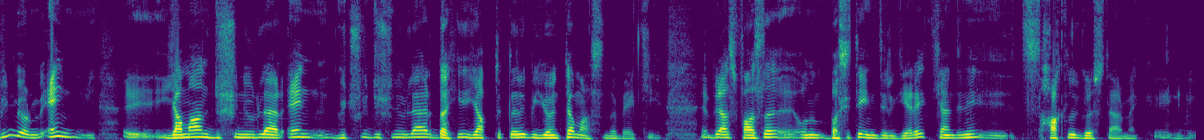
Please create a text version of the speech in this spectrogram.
bilmiyorum en e, yaman düşünürler, en güçlü düşünürler dahi yaptıkları bir yöntem aslında belki. Biraz fazla e, onu basite indirgeyerek kendini e, haklı göstermek gibi.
